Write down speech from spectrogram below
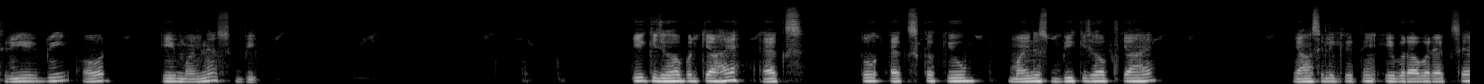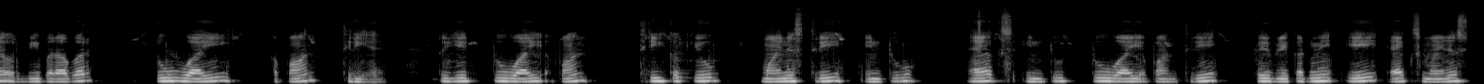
three a b और ए माइनस बी। ए की जगह पर क्या है? एक्स तो एक्स का क्यूब माइनस बी की जगह पर क्या है? यहाँ से लिख लेते हैं, ए बराबर एक्स है और बी बराबर टू वाई अपान थ्री है। तो ये टू वाई अपान थ्री का cube minus three into x into two y upon three फिर ब्रेकेट में a x minus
